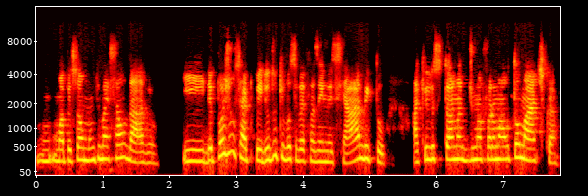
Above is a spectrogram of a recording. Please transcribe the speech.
uma pessoa muito mais saudável. E depois de um certo período que você vai fazendo esse hábito, aquilo se torna de uma forma automática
